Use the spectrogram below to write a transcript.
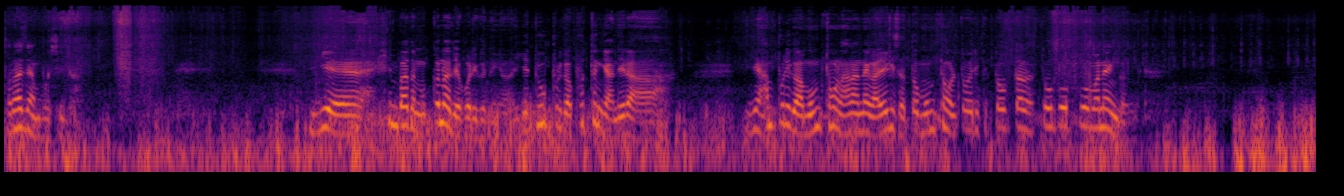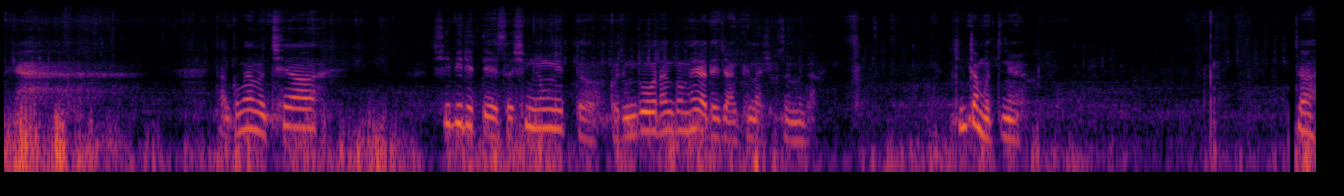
도라지 한번 보시죠. 이게 힘 받으면 끊어져 버리거든요. 이게 두 뿌리가 붙은 게 아니라 이게 한 뿌리가 몸통을 하나 내가 여기서 또 몸통을 또 이렇게 또 따라 또 뽑- 뽑아낸 겁니다. 이야, 담금하면 최하 11리터에서 16리터 그 정도 담금해야 되지 않겠나 싶습니다. 진짜 멋지네요. 자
